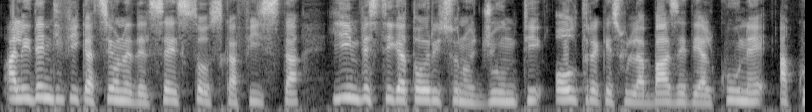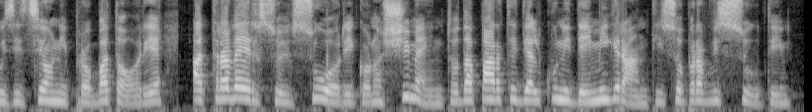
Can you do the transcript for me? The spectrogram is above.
All'identificazione del sesto scafista, gli investigatori sono giunti, oltre che sulla base di alcune acquisizioni probatorie, attraverso il suo riconoscimento da parte di alcuni dei migranti sopravvissuti.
